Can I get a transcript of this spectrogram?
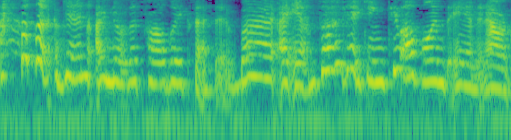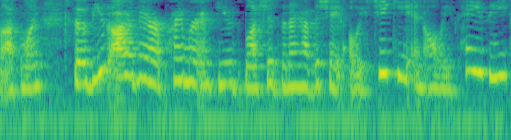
Again, I know that's probably excessive, but I am. So I'm taking two e.l.f. ones and an Hourglass one. So these are their primer infused blushes. Then I have the shade Always Cheeky and Always Hazy.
